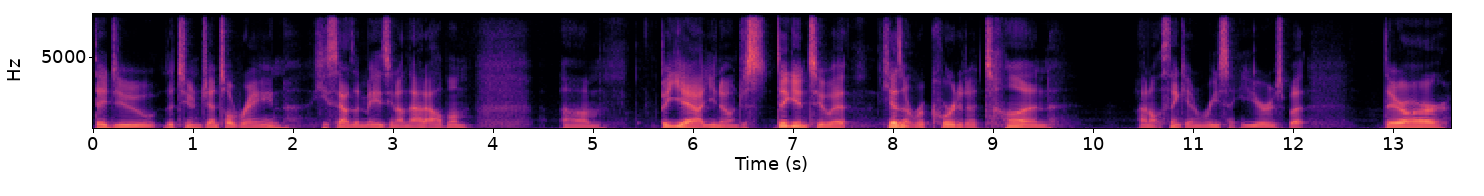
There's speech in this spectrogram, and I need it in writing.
they do the tune Gentle Rain. He sounds amazing on that album. Um, but yeah, you know, just dig into it. He hasn't recorded a ton, I don't think, in recent years, but there are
